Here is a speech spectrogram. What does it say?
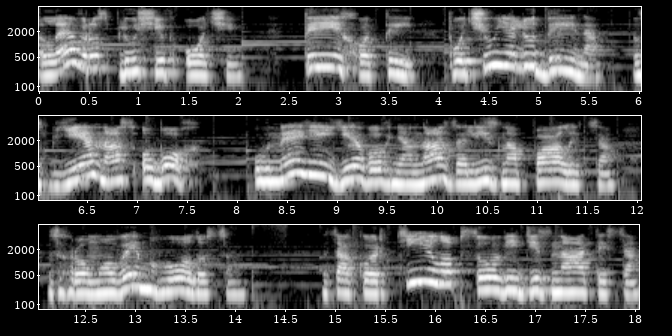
Лев розплющив очі. Тихо ти, почує людина, вб'є нас обох. У неї є вогняна залізна палиця з громовим голосом. Закортіло псові дізнатися,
